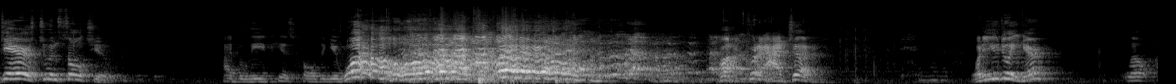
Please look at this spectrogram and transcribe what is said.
dares to insult you? I believe he is holding you. Whoa! What are you doing here? Well,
